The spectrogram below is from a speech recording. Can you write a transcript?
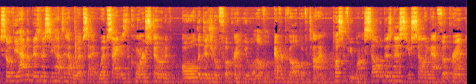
So if you have a business, you have to have a website. Website is the cornerstone of all the digital footprint you will ever develop over time. Plus, if you want to sell the business, you're selling that footprint,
